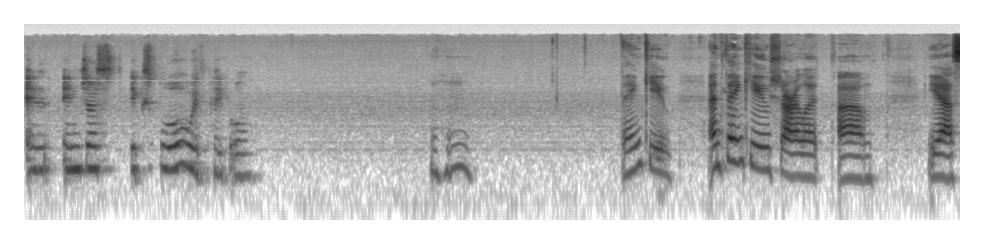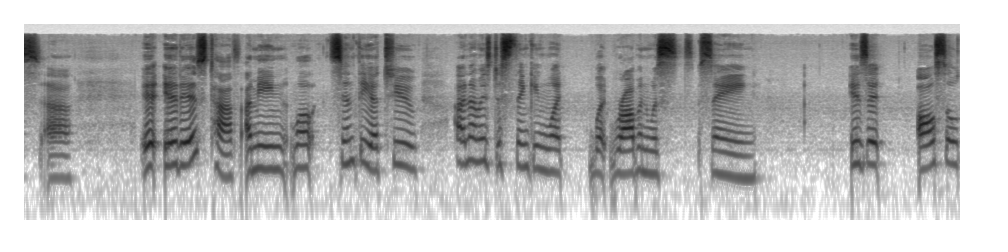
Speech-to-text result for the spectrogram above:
and and just explore with people. Mm-hmm. Thank you, and thank you, Charlotte. Um, yes, uh, it, it is tough. I mean, well, Cynthia too. And I was just thinking what what Robin was saying. Is it also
